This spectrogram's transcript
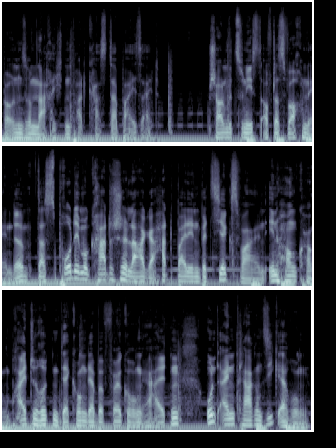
bei unserem Nachrichtenpodcast dabei seid. Schauen wir zunächst auf das Wochenende. Das prodemokratische Lager hat bei den Bezirkswahlen in Hongkong breite Rückendeckung der Bevölkerung erhalten und einen klaren Sieg errungen.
